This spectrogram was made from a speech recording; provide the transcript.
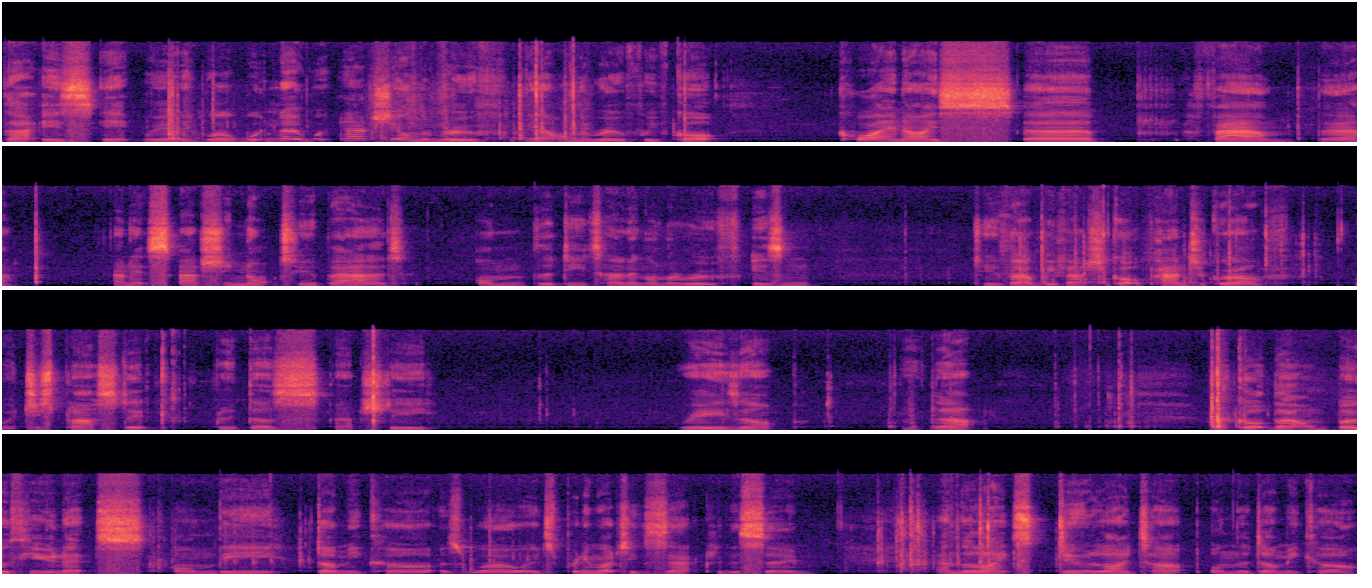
that is it really. Well, no, actually on the roof, yeah, on the roof we've got quite a nice uh, fan there, and it's actually not too bad on the detailing on the roof. Isn't too bad. We've actually got a pantograph, which is plastic, but it does actually raise up like that. We've got that on both units, on the dummy car as well. It's pretty much exactly the same. And the lights do light up on the dummy car.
